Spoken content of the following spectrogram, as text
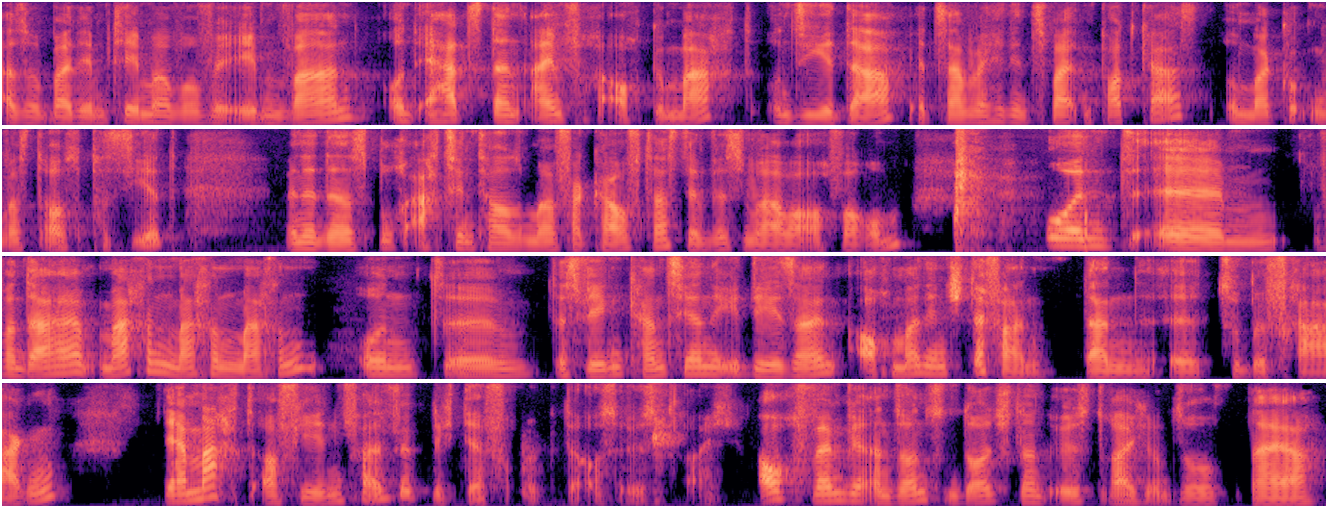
also bei dem Thema, wo wir eben waren. Und er hat es dann einfach auch gemacht. Und siehe da, jetzt haben wir hier den zweiten Podcast und mal gucken, was draus passiert. Wenn du dann das Buch 18.000 Mal verkauft hast, dann wissen wir aber auch warum. Und ähm, von daher machen, machen, machen. Und äh, deswegen kann es ja eine Idee sein, auch mal den Stefan dann äh, zu befragen. Der macht auf jeden Fall wirklich der Verrückte aus Österreich. Auch wenn wir ansonsten Deutschland, Österreich und so, naja,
